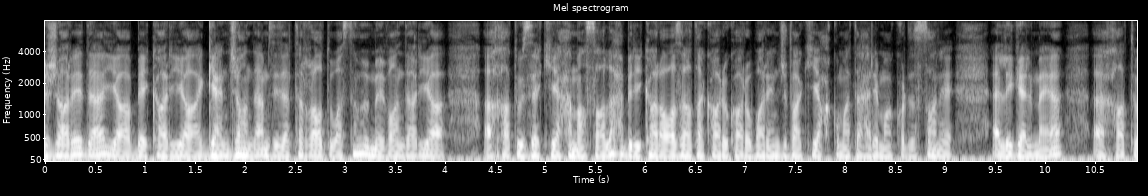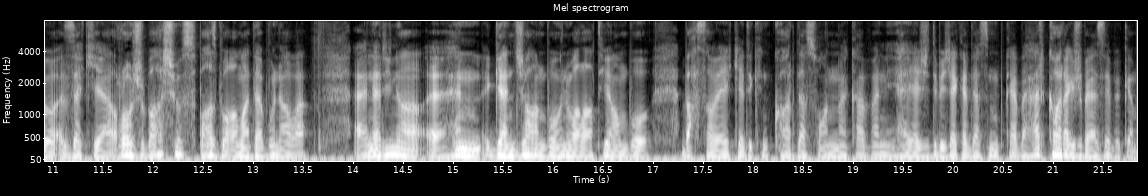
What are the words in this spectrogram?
مژارێدا یا بێکاریە گەنجان دەم زیدەتر ڕادوەستن بە میێوانداریە خاتوزەکی هەمان ساڵح بریکارە وازاتە کار و کاروبارێن جوباکی حکوومەتە هەرێما کوردستانی لەگەلمەیە خاتو زەکیە ڕۆژ باش و سپاس بۆ ئامادەبوونەوە نەرینە هەن گەنجان بۆ هەنوڵاتیان بۆ بەحسەوەیەکێ دکن کار دەسوان مەکەبنی هەیەش دبیژەکە دەسم بکە بە هەر کارێکش بەزێ بکەم.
